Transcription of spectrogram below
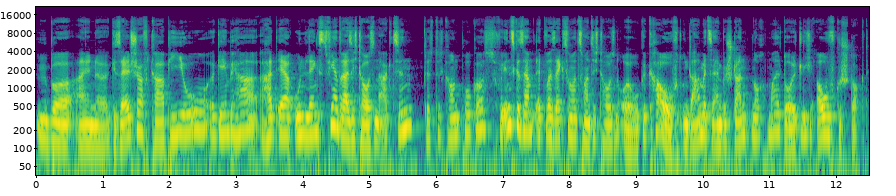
Über eine Gesellschaft, Carpio GmbH, hat er unlängst 34.000 Aktien des Discount Brokers für insgesamt etwa 620.000 Euro gekauft und damit seinen Bestand nochmal deutlich aufgestockt.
